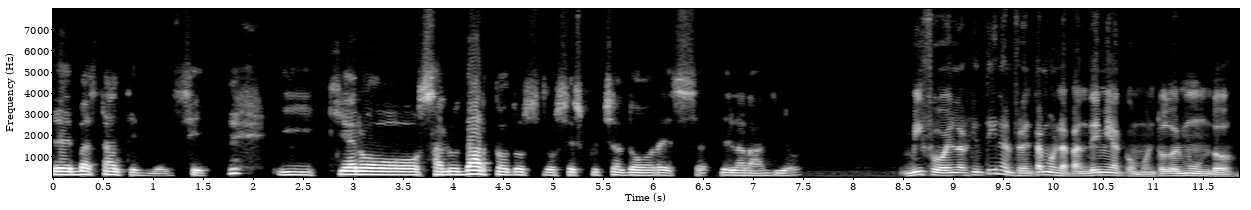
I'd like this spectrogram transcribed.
eh, bastante bien, sí. Y quiero saludar a todos los escuchadores de la radio. Bifo, en la Argentina enfrentamos la pandemia como en todo el mundo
